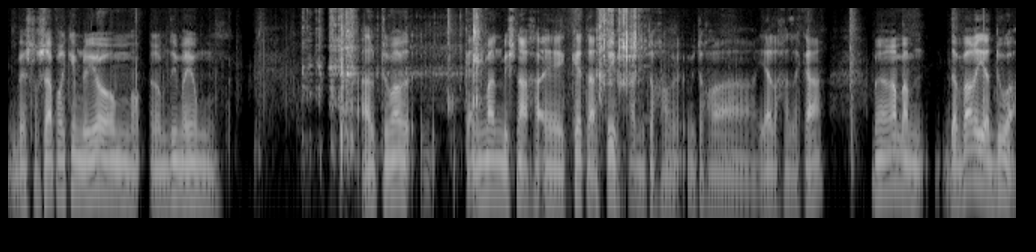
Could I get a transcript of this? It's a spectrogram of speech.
בשלושה פרקים ליום לומדים היום על טומאה, אני אלמד משנה, אה, קטע, סעיף אחד מתוך, מתוך היד החזקה. אומר הרמב"ם, דבר ידוע,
